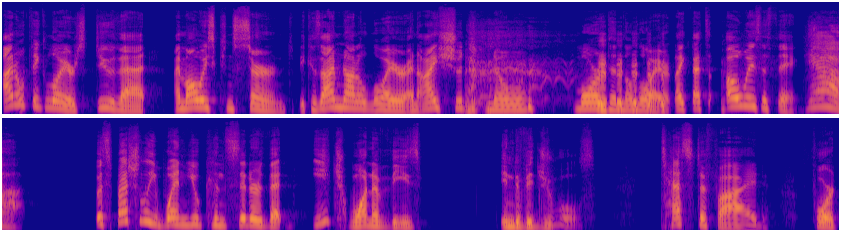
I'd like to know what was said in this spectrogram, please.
I don't think lawyers do that. I'm always concerned because I'm not a lawyer and I shouldn't know more than the lawyer. Like that's always a thing. Yeah. Especially when you consider that each one of these individuals testified for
